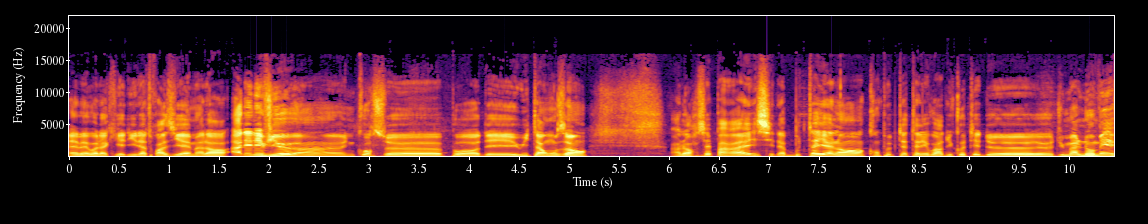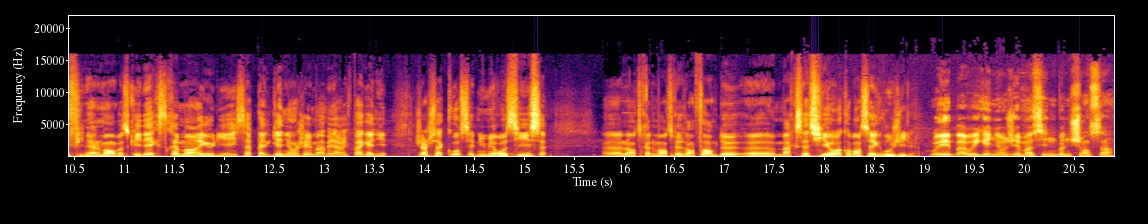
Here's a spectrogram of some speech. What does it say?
Eh ben voilà qui est dit. La troisième. Alors, allez les vieux, hein, une course euh, pour des 8 à 11 ans. Alors c'est pareil, c'est la bouteille à l'encre qu'on peut peut-être aller voir du côté de, du mal nommé finalement, parce qu'il est extrêmement régulier, il s'appelle Gagnant Gemma, mais il n'arrive pas à gagner. Il cherche sa course, c'est le numéro 6, euh, l'entraînement très en forme de euh, Marc Sassier. On va commencer avec vous Gilles. Oui, bah oui, gagnant Gemma, c'est une bonne chance. hein.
